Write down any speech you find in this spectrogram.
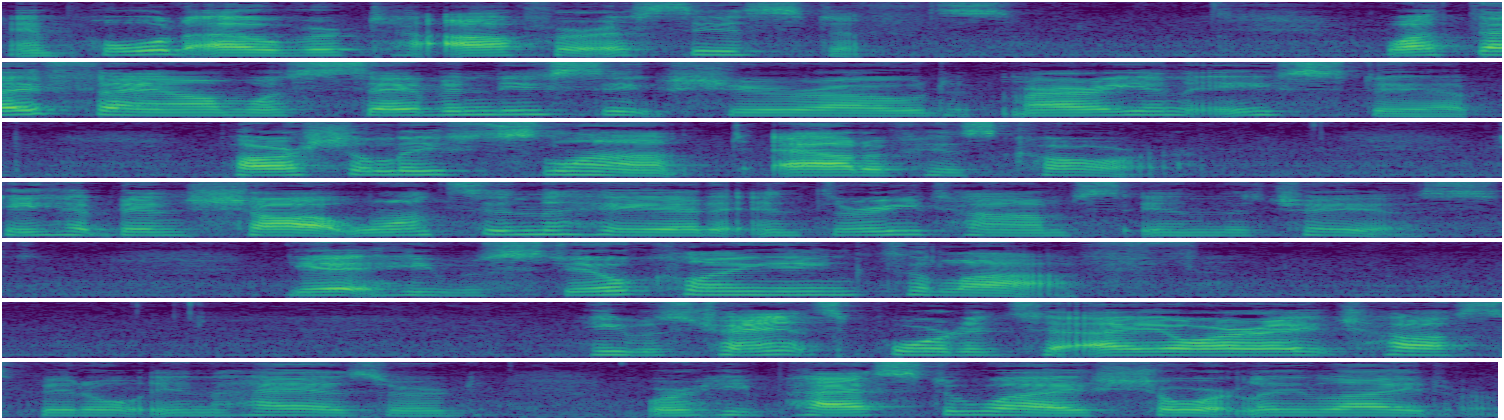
and pulled over to offer assistance. What they found was 76 year old Marion Estep partially slumped out of his car. He had been shot once in the head and three times in the chest. Yet he was still clinging to life. He was transported to ARH Hospital in Hazard, where he passed away shortly later.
